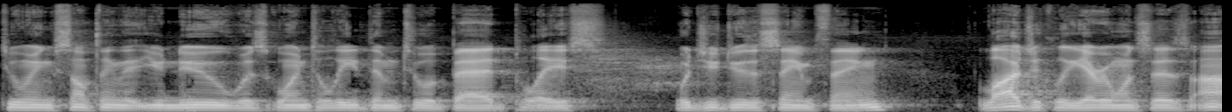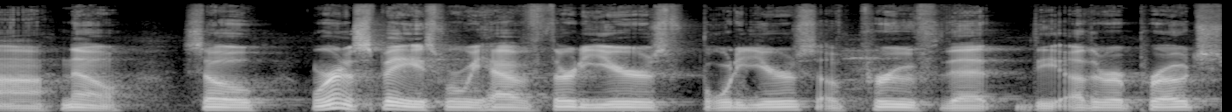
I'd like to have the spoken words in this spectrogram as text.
doing something that you knew was going to lead them to a bad place, would you do the same thing? Logically, everyone says, uh uh-uh, uh no. So we're in a space where we have 30 years, 40 years of proof that the other approach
